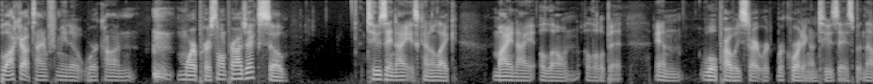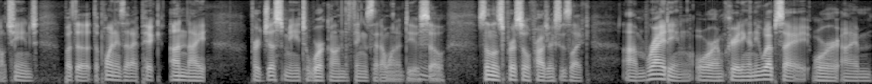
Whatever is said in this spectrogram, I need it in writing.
block out time for me to work on more personal projects. So Tuesday night is kind of like my night alone a little bit, and we'll probably start re- recording on Tuesdays, but that'll change. But the the point is that I pick a night for just me to work on the things that I want to do. Hmm. So some of those personal projects is like I'm writing, or I'm creating a new website, or I'm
